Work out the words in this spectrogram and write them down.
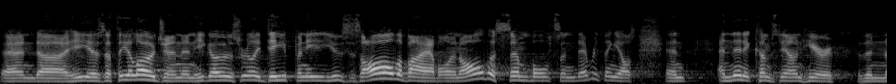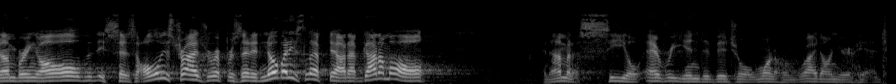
And uh, he is a theologian and he goes really deep and he uses all the Bible and all the symbols and everything else. And, and then it comes down here, the numbering, all, it says all these tribes are represented. Nobody's left out. I've got them all. And I'm going to seal every individual one of them right on your head.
